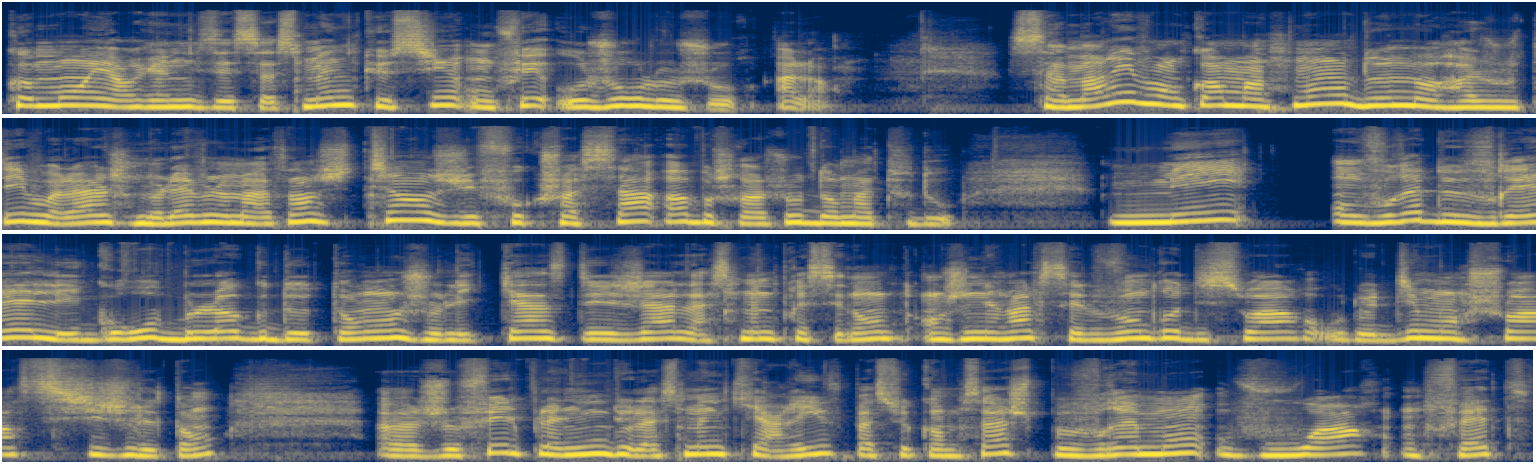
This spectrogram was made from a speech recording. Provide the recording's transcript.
comment est organisée sa semaine que si on fait au jour le jour. Alors, ça m'arrive encore maintenant de me rajouter, voilà, je me lève le matin, je tiens, il faut que je fasse ça, hop, je rajoute dans ma to-do. Mais en vrai de vrai, les gros blocs de temps, je les casse déjà la semaine précédente. En général, c'est le vendredi soir ou le dimanche soir si j'ai le temps. Euh, je fais le planning de la semaine qui arrive parce que comme ça, je peux vraiment voir en fait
